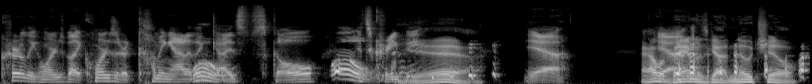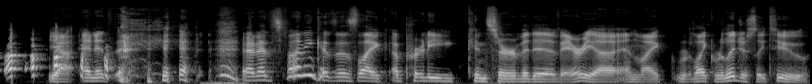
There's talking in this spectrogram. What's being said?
curly horns but like horns that are coming out of Whoa. the guy's skull. Whoa! it's creepy. Yeah. yeah. Alabama's got no chill. yeah and it and it's funny because it's like a pretty conservative area and like r- like religiously too.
